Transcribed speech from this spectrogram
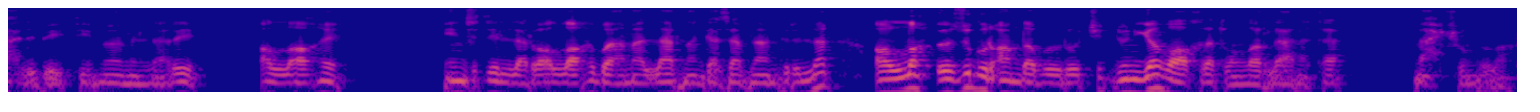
əhl-i beyti, möminləri, Allahı incidirlər və Allahı bu əməllərlə qəzəbləndirirlər. Allah özü Quranda buyurur ki, dünya və axirət onlar lənətə məhkumdular.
